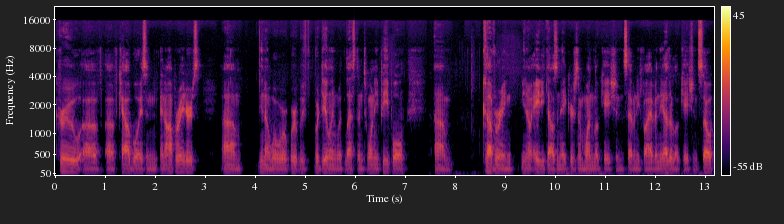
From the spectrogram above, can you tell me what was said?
crew of of cowboys and, and operators. Um, you know, where we're we're, we are dealing with less than twenty people. Um, covering you know 80,000 acres in one location 75 in the other location. So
